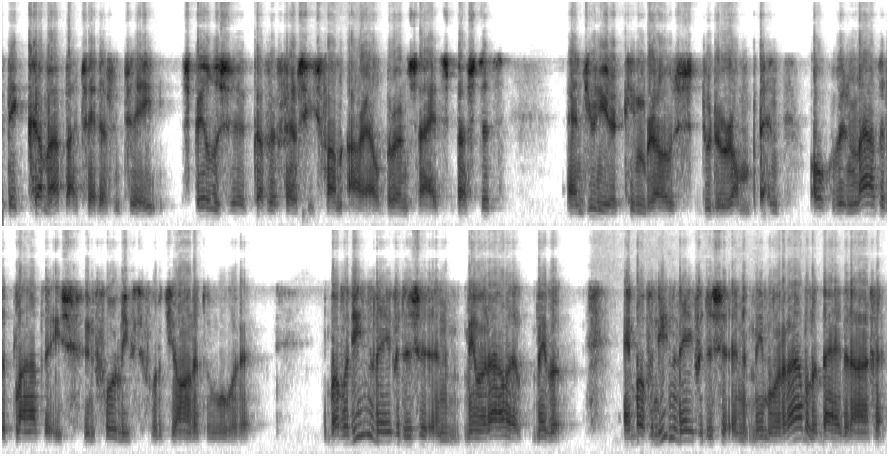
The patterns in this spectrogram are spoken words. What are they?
The Big Come Up uit 2002, speelden ze coverversies van R.L. Burnside's Busted en Junior Kimbrough's Do The Romp. En ook op hun latere platen is hun voorliefde voor het genre te horen. Bovendien leverden ze een memorabele, en bovendien leverden ze een memorabele bijdrage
